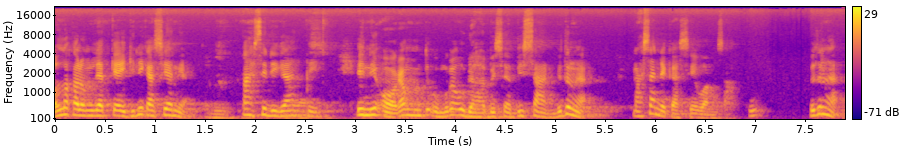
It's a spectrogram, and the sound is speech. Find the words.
Allah kalau melihat kayak gini kasihan ya, pasti diganti. Ini orang untuk umrah udah habis-habisan, betul nggak? Masa dia kasih uang saku, betul nggak?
